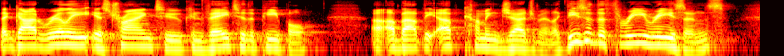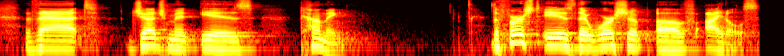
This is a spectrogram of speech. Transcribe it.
that God really is trying to convey to the people uh, about the upcoming judgment. Like, these are the three reasons that judgment is coming. The first is their worship of idols.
